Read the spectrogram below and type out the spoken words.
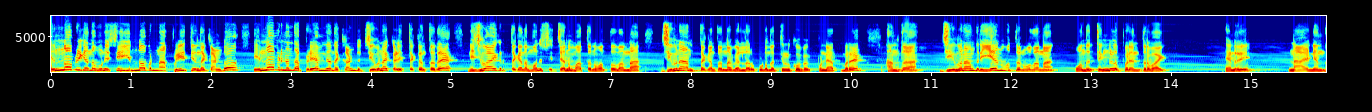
ಇನ್ನೊಬ್ರಿಗಿಂದ ಉಣಿಸಿ ಇನ್ನೊಬ್ಬರನ್ನ ಪ್ರೀತಿಯಿಂದ ಕಂಡು ಇನ್ನೊಬ್ರಿಂದ ಪ್ರೇಮದಿಂದ ಕಂಡು ಜೀವನ ಕಳೀತಕ್ಕಂಥದ್ದೇ ನಿಜವಾಗಿರ್ತಕ್ಕಂಥ ಮನುಷ್ಯ ಜನ್ಮ ಅನ್ನುವಂಥದ್ದನ್ನ ಜೀವನ ಅಂತಕ್ಕಂಥ ನಾವೆಲ್ಲರೂ ಕೂಡ ತಿಳ್ಕೊಬೇಕು ಪುಣ್ಯಾತ್ಮರೇ. ಅಂತ ಜೀವನ ಅಂದ್ರೆ ಏನು ಅಂತ ಅನ್ನೋದನ್ನ ಒಂದು ತಿಂಗಳ ಪರ್ಯಂತರವಾಗಿ ಏನ್ರಿ? ನಾಳಿನಿಂದ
